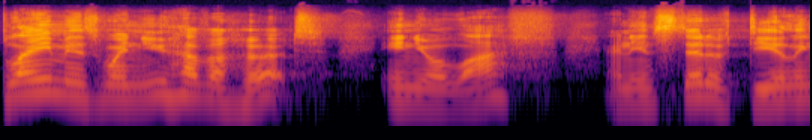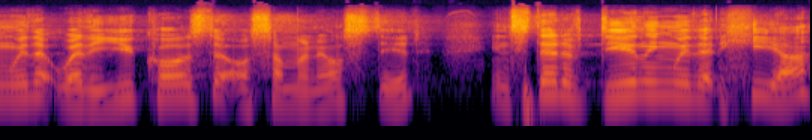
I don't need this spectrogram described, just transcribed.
Blame is when you have a hurt in your life, and instead of dealing with it, whether you caused it or someone else did, instead of dealing with it here,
